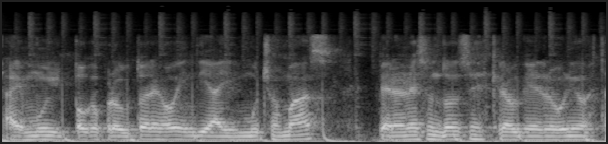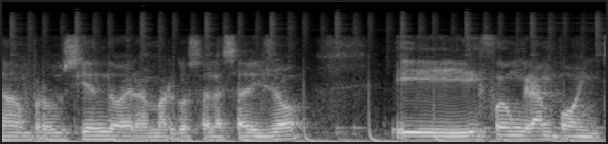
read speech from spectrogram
Hay muy pocos productores, hoy en día hay muchos más, pero en ese entonces creo que lo único que estaban produciendo eran Marcos Salazar y yo. Y fue un gran point,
